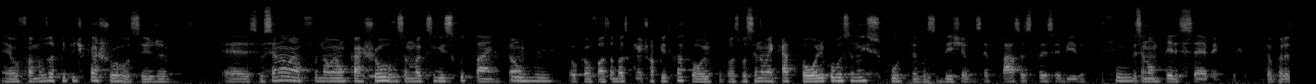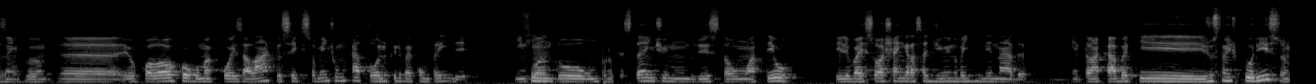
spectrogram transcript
é o famoso apito de cachorro, ou seja, é, se você não é, não é um cachorro, você não vai conseguir escutar. Então, Uhum, o que eu faço é basicamente um apito católico. Então, se você não é católico, você não escuta, você deixa, você passa despercebido, sim. você não percebe. Então, por exemplo, é, eu coloco alguma coisa lá que eu sei que somente um católico ele vai compreender. Enquanto um protestante, um budista ou um ateu, ele vai só achar engraçadinho e não vai entender nada. Então acaba que, justamente por isso,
